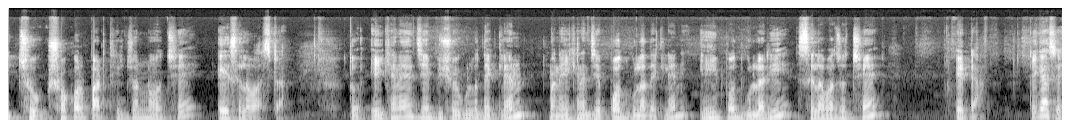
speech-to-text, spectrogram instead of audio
ইচ্ছুক সকল প্রার্থীর জন্য হচ্ছে এই সিলেবাসটা তো এইখানে যে বিষয়গুলো দেখলেন মানে এখানে যে পদগুলো দেখলেন, এই পদগুলোরই সিলেবাস হচ্ছে এটা, ঠিক আছে?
